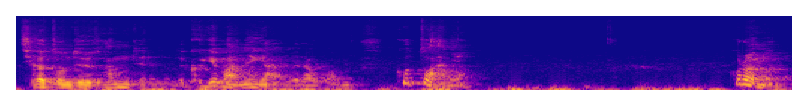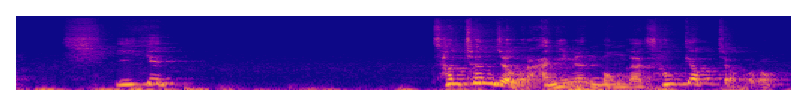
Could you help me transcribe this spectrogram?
지가 돈 들여서 하면 되는 건데 그게 만약에 아니라고 하면 그것도 아니야. 그러면 이게 선천적으로 아니면 뭔가 성격적으로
